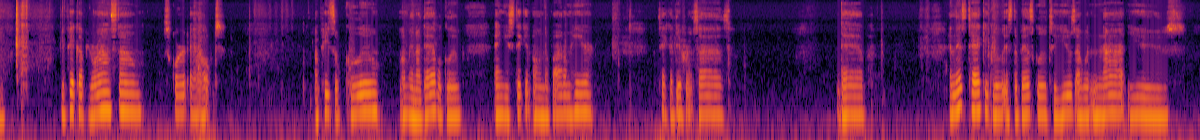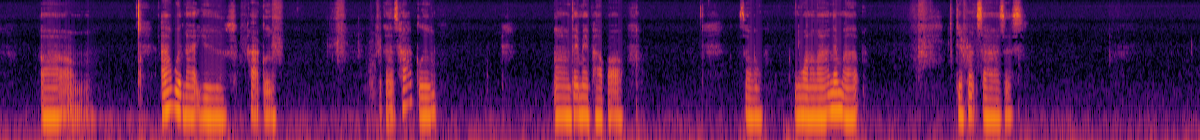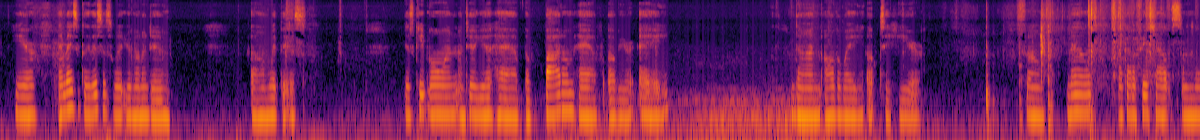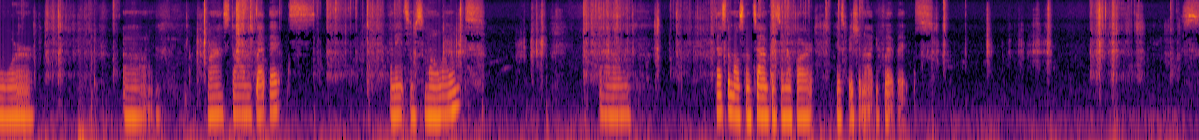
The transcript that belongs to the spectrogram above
You pick up your rhinestone, squirt out a piece of glue, I mean a dab of glue, and you stick it on the bottom here. Take a different size, dab. And this tacky glue is the best glue to use. I would not use um, I would not use hot glue because hot glue, um, they may pop off. So you want to line them up, different sizes. here. And basically this is what you're going to do um, with this. Just keep going until you have the bottom half of your A done all the way up to here. So now I gotta fish out some more um, rhinestone flatbacks. I need some smaller ones. Um, that's the most time consuming part is fishing out your flatbacks.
